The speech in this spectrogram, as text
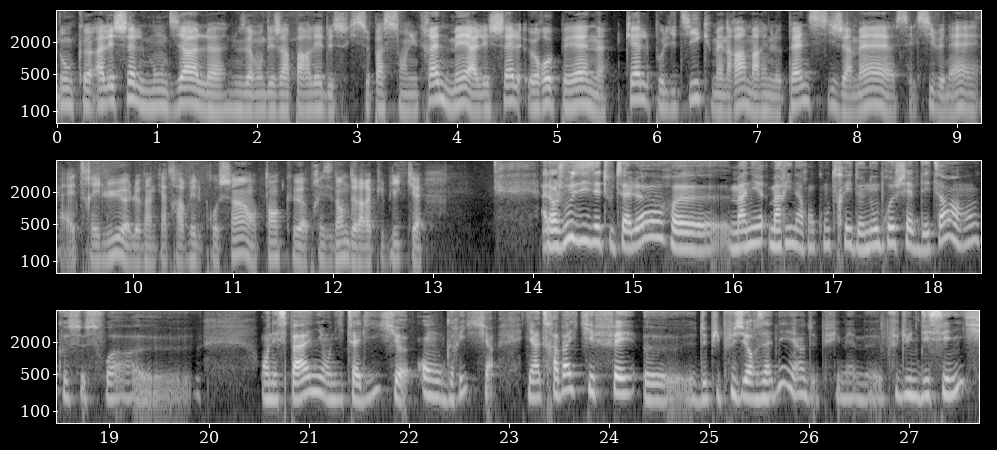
Donc euh, à l'échelle mondiale, nous avons déjà parlé de ce qui se passe en Ukraine, mais à l'échelle européenne, quelle politique mènera Marine Le Pen si jamais celle-ci venait à être élue le 24 avril prochain en tant que présidente de la République? Alors, je vous disais tout à l'heure, euh, Marine a rencontré de nombreux chefs d'État, hein, que ce soit euh, en Espagne, en Italie, en Hongrie. Il y a un travail qui est fait depuis plusieurs années, hein, depuis même plus d'une décennie,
